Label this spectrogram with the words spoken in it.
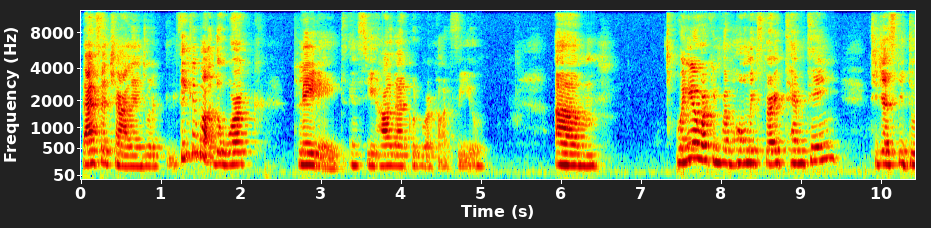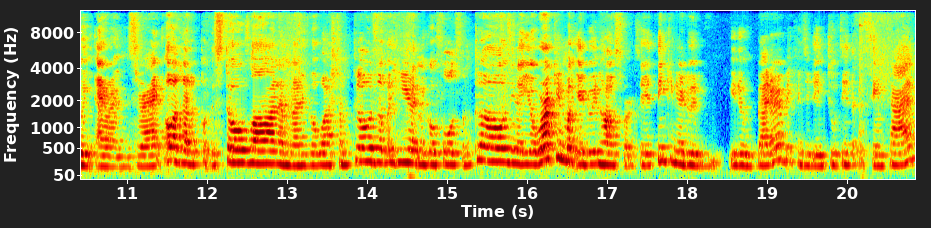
that's a challenge. But think about the work play date and see how that could work out for you. Um, when you're working from home, it's very tempting to just be doing errands, right? Oh, I gotta put the stove on. I'm gonna go wash some clothes over here. Let me go fold some clothes. You know, you're working, but you're doing housework. So you're thinking you're doing you're doing better because you're doing two things at the same time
